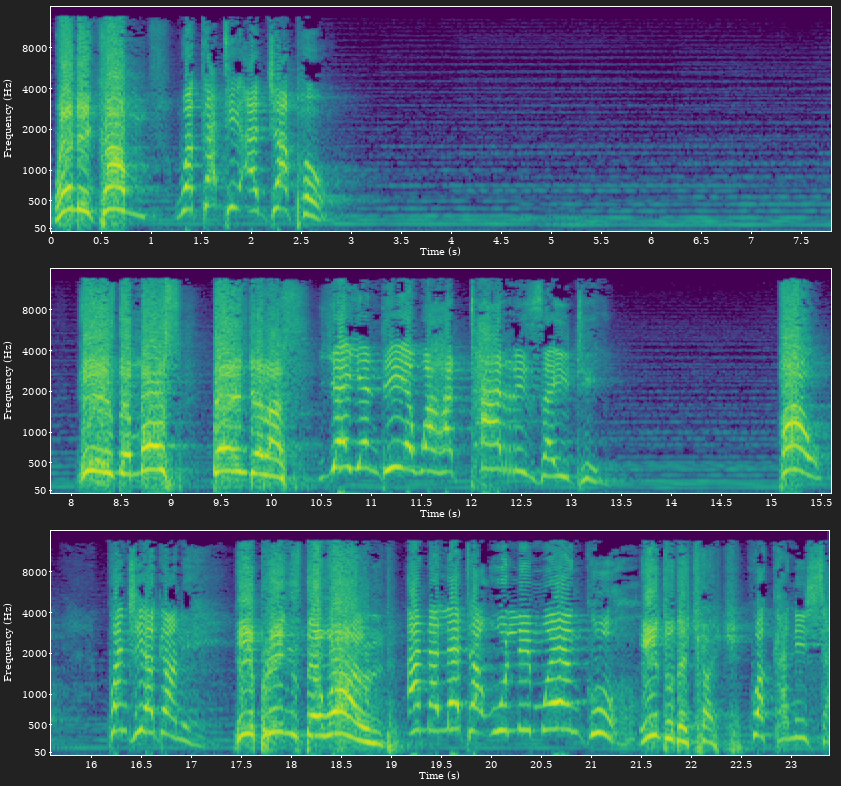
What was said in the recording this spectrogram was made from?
when he comes, wakati ajapo he is the most dangerous. yeye ndiye wa hatari zaidi How? kwa njia gani He brings the world analeta ulimwengu into the church. kwa kanisa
